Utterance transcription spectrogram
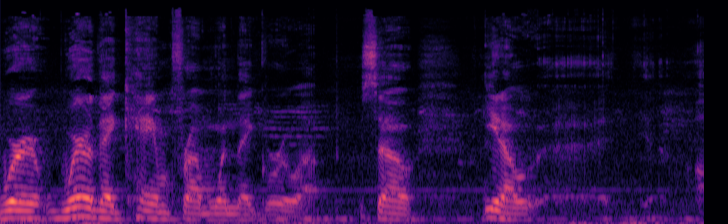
where where they came from when they grew up. So, you know, uh,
